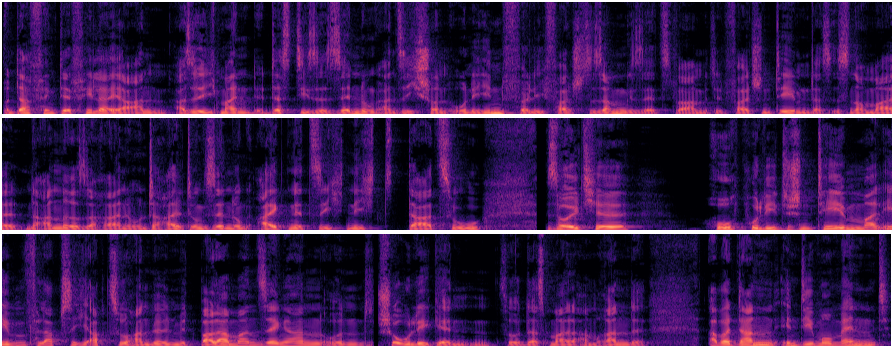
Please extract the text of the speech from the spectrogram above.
und da fängt der Fehler ja an. Also ich meine, dass diese Sendung an sich schon ohnehin völlig falsch zusammengesetzt war mit den falschen Themen, das ist nochmal eine andere Sache. Eine Unterhaltungssendung eignet sich nicht dazu, solche hochpolitischen Themen mal eben flapsig abzuhandeln mit Ballermann-Sängern und Showlegenden, so das mal am Rande. Aber dann in dem Moment,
